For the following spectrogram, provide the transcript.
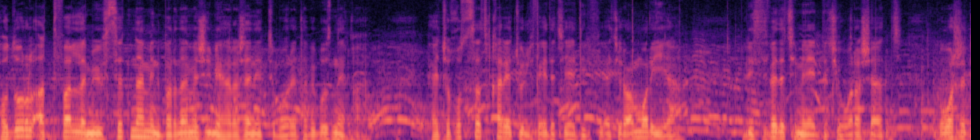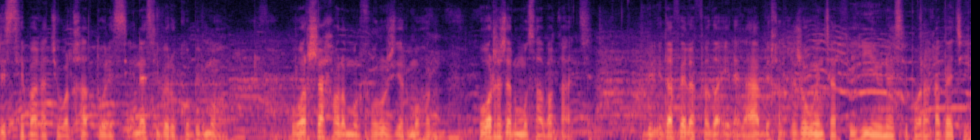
حضور الأطفال لم يستثنى من برنامج مهرجان التبوريطة ببوزنيقة حيث خصصت قرية لفائدة هذه الفئة العمرية للاستفادة من عدة ورشات كورشة الصباغة والخط والاستئناس بركوب المهر ورشة حول مورفولوجيا المهر وورشة المسابقات. بالإضافة إلى فضاء الألعاب لخلق جو ترفيهي يناسب رغباتهم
